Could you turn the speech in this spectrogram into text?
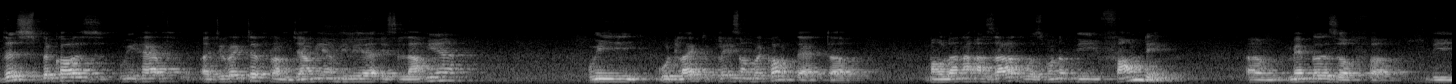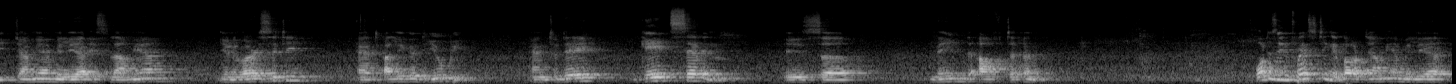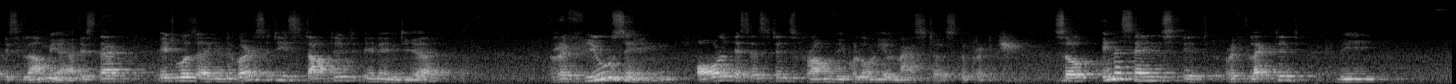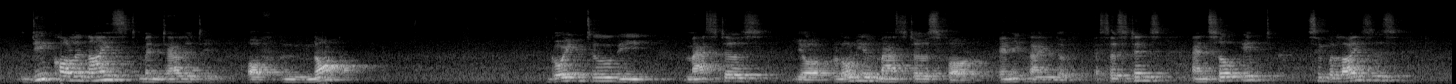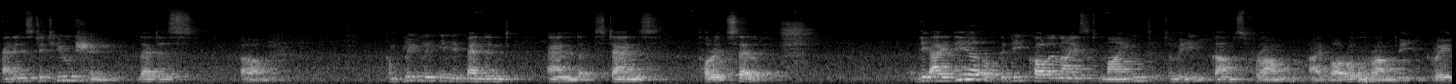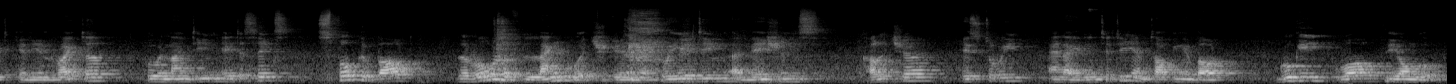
This because we have a director from Jamia Millia Islamia. Like to place on record that uh, Maulana Azad was one of the founding um, members of uh, the Jamia Millia Islamia University at Aligarh UP. And today, Gate 7 is uh, named after him. What is interesting about Jamia Millia Islamia is that it was a university started in India refusing all assistance from the colonial masters, the British. So, in a sense, it reflected the decolonized mentality of not going to the masters, your colonial masters, for any kind of assistance, and so it symbolizes an institution that is um, completely independent and stands for itself. The idea of the decolonized mind to me comes from, I borrow from the great Kenyan writer who in 1986 spoke about the role of language in creating a nation's culture, history, and identity. I'm talking about Ngugi wa Thiong'o.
